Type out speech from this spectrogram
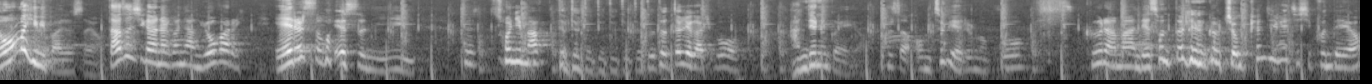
너무 힘이 빠졌어요. 다섯 시간을 그냥 요가를 애를 쓰고 했으니 그 손이 막 드드드드드드드 떨려가지고 안 되는 거예요. 그래서 엄청 애를 먹고 그걸 아마 내 손 떨리는 걸 좀 편집했지 싶은데요.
